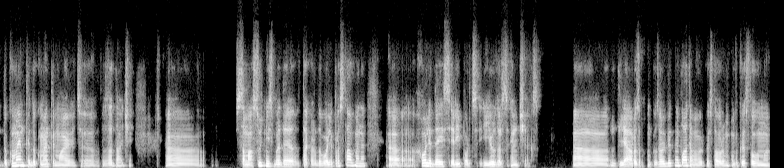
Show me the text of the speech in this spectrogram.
документи, документи мають задачі. Сама сутність буде також доволі проста в мене: Holidays, Reports, Users and Checks. Для розрахунку заробітної плати ми використовуємо використовуємо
